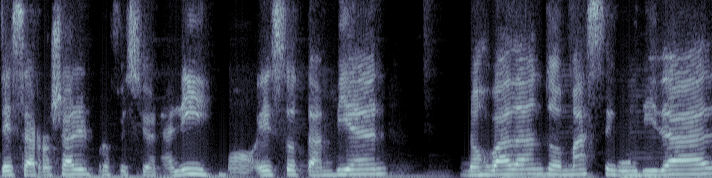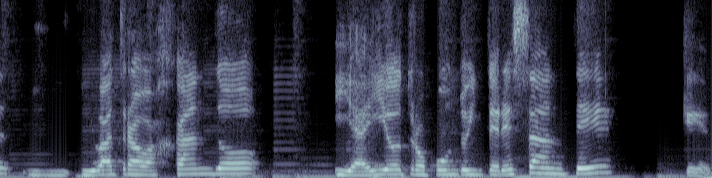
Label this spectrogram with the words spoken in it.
desarrollar el profesionalismo, eso también nos va dando más seguridad y va trabajando y ahí otro punto interesante, que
